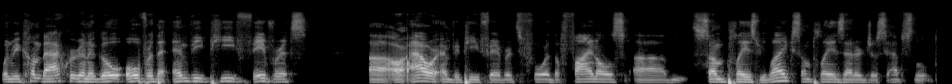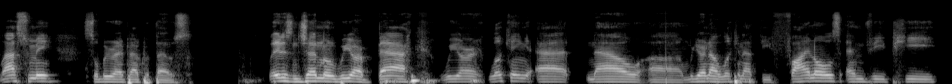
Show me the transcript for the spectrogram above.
When we come back, we're going to go over the MVP favorites uh, are our MVP favorites for the finals. Um, some plays we like, some plays that are just absolute blasphemy. So we'll be right back with those. Ladies and gentlemen, we are back. We are looking at now. Um, we are now looking at the finals MVP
